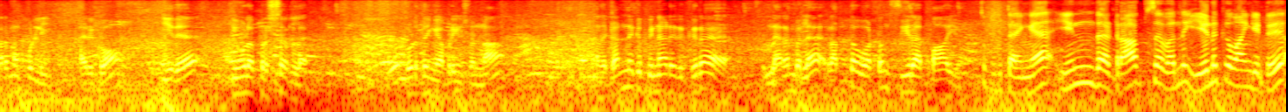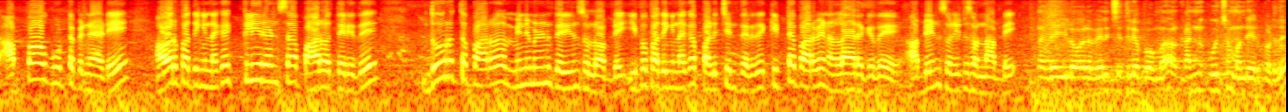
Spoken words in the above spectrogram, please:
வர்மப்புள்ளி இருக்கும். இதை இவ்வளோ ப்ரெஷரில் கொடுத்தீங்க அப்படின்னு சொன்னால் அந்த கண்ணுக்கு பின்னாடி இருக்கிற நரம்பில் ரத்த ஓட்டம் சீராக பாயும். கொடுத்தாங்க. இந்த ட்ராப்ஸை வந்து எனக்கு வாங்கிட்டு அப்பாவை கூட்ட பின்னாடி அவர் பார்த்தீங்கன்னாக்கா கிளியரன்ஸாக பார்வை தெரியுது. தூரத்து பார்வை மினுமினு தெரியுதுன்னு சொல்லுவோம் அப்படி. இப்போ பார்த்தீங்கன்னாக்கா பளிச்சுன்னு தெரியுது. கிட்ட பார்வை நல்லா இருக்குது அப்படின்னு சொல்லிட்டு சொன்னா அப்படி. வெயிலோ இல்லை வெளிச்சத்துலேயோ போகும்போது கண்ணு கூச்சம் வந்து ஏற்படுது.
